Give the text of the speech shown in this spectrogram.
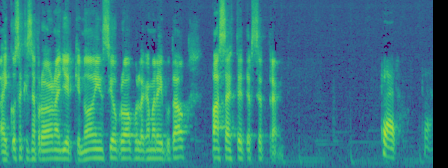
hay cosas que se aprobaron ayer que no habían sido aprobadas por la Cámara de Diputados, pasa este tercer trámite. Claro, claro.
